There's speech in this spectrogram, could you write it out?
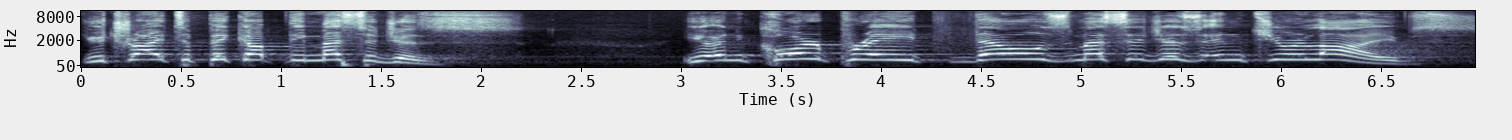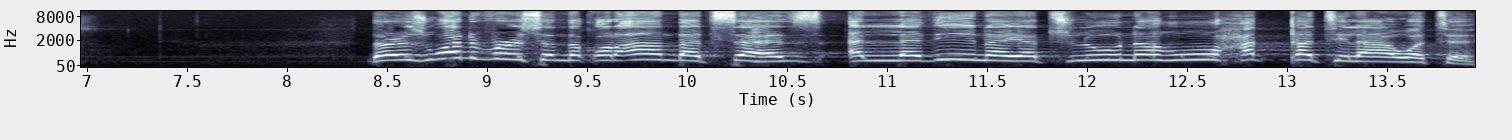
You try to pick up the messages. You incorporate those messages into your lives. There is one verse in the Quran that says, الَّذِينَ يَتْلُونَهُ حَقَّ تِلَاوَتِهِ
